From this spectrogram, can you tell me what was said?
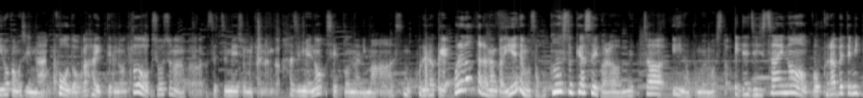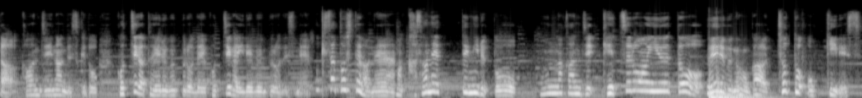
色かもしんない。コードが入ってるのと、証書なのかな説明書みたいなのが初めのセットになります。もうこれだけ。これだったらなんか家でもさ、保管しときやすいからめっちゃゃいいなと思いましたで実際のこう比べてみた感じなんですけどこっちが12 Pro でこっちが11 Pro ですね大きさとしてはね、まあ、重ねてみるとこんな感じ。結論言うと、12の方がちょっと大きいです。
